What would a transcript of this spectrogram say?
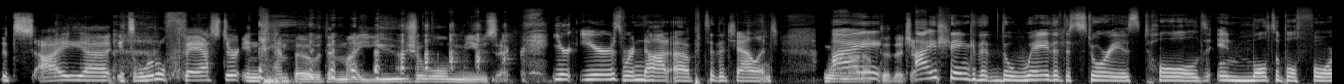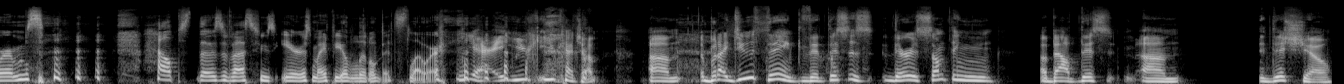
it's I uh it's a little faster in tempo than my usual music. Your ears were not up to the challenge. We're I, not up to the challenge. I think that the way that the story is told in multiple forms helps those of us whose ears might be a little bit slower. yeah, you you catch up. Um, but I do think that this is there is something about this um, this show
